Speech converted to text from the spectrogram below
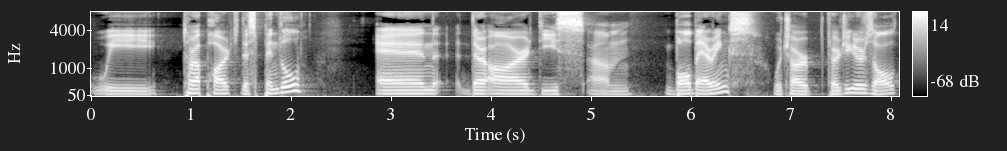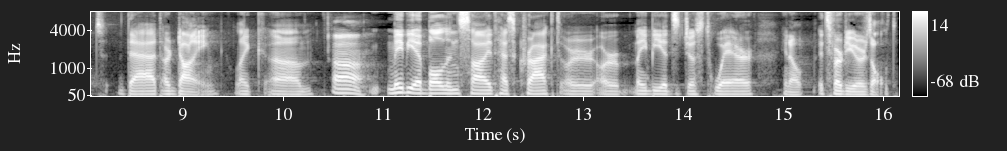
we tore apart the spindle, and there are these um, ball bearings which are 30 years old that are dying. Like um, Ah, maybe a ball inside has cracked or or maybe it's just where you know it's 30 years old.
